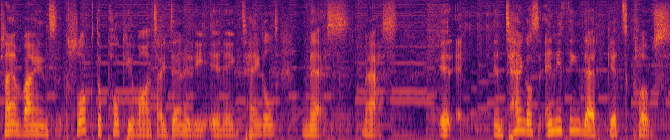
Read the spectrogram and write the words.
plant vines cloak the Pokemon's identity in a tangled mess. Mass. It entangles anything that gets close.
